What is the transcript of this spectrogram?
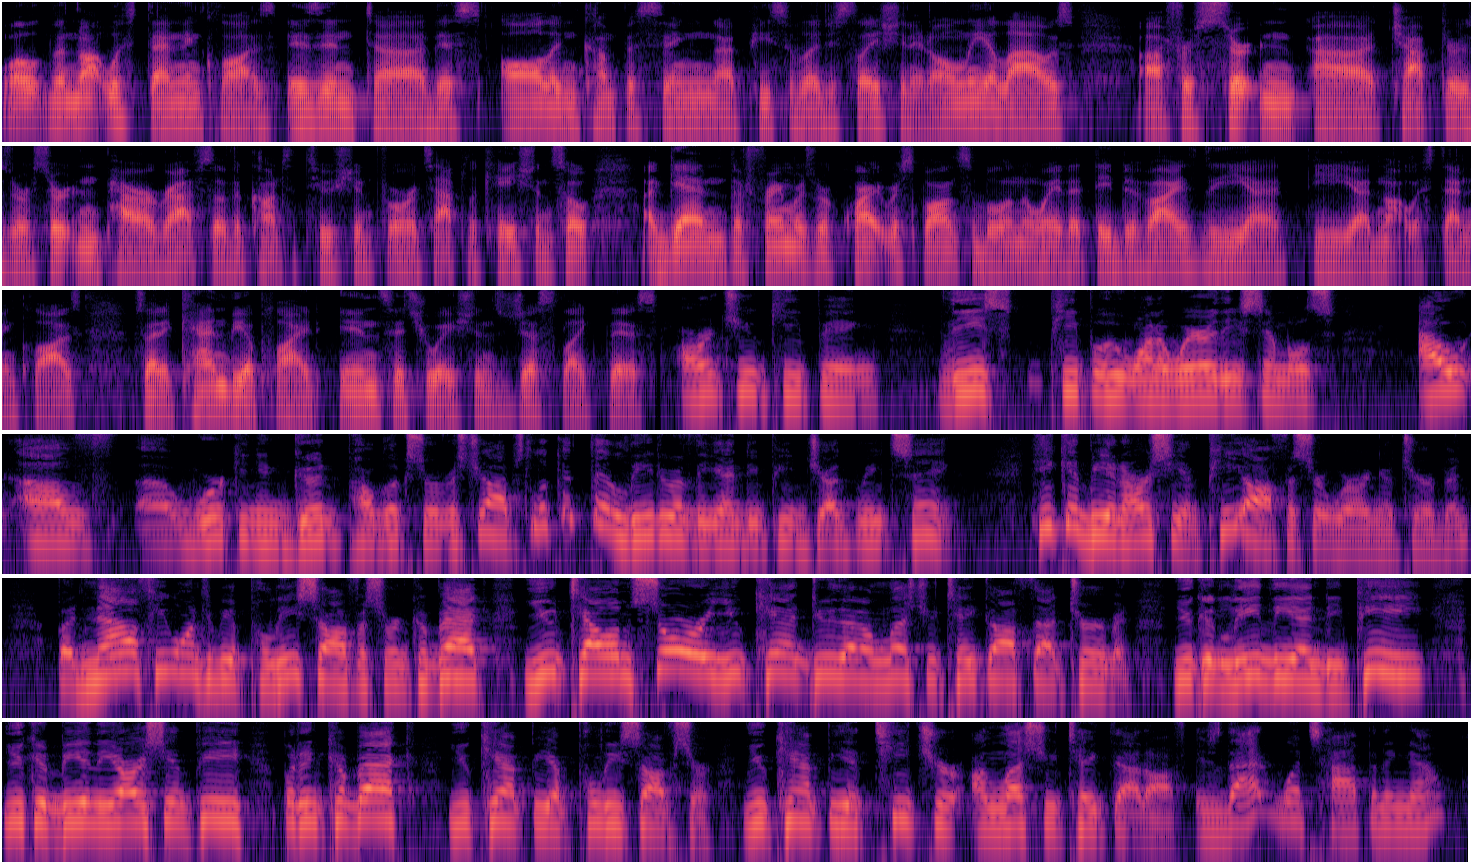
well, the notwithstanding clause isn't uh, this all encompassing uh, piece of legislation. It only allows uh, for certain uh, chapters or certain paragraphs of the Constitution for its application. So, again, the framers were quite responsible in the way that they devised the, uh, the uh, notwithstanding clause so that it can be applied in situations just like this. Aren't you keeping these people who want to wear these symbols? Out of working in good public service jobs. Look at the leader of the NDP, Jagmeet Singh. He could be an RCMP officer wearing a turban, but now if he wanted to be a police officer in Quebec, you tell him, sorry, you can't do that unless you take off that turban. You can lead the NDP, you can be in the RCMP, but in Quebec, you can't be a police officer. You can't be a teacher unless you take that off. Is that what's happening now?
